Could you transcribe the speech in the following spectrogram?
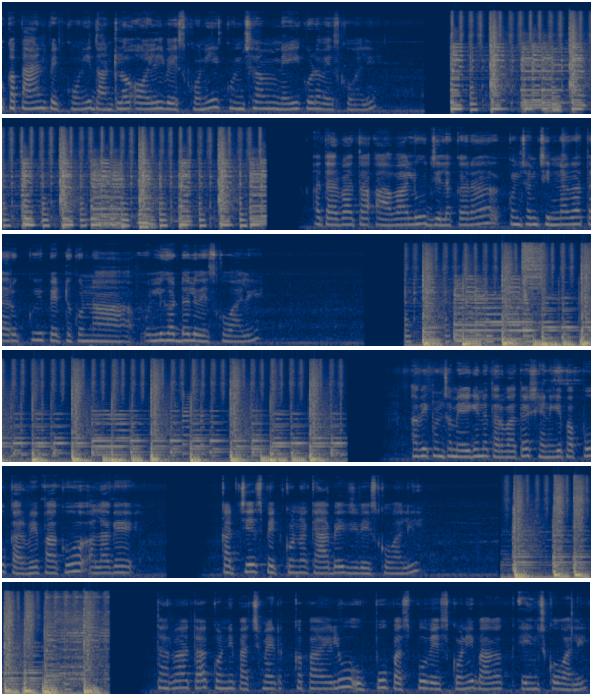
ఒక ప్యాన్ పెట్టుకొని దాంట్లో ఆయిల్ వేసుకొని కొంచెం నెయ్యి కూడా వేసుకోవాలి. ఆ తర్వాత ఆవాలు జీలకర్ర కొంచెం చిన్నగా తరుక్కు పెట్టుకున్న ఉల్లిగడ్డలు వేసుకోవాలి. అవి కొంచెం వేగిన తర్వాత శనగపప్పు కరివేపాకు అలాగే కట్ చేసి పెట్టుకున్న క్యాబేజ్ వేసుకోవాలి. తర్వాత కొన్ని పచ్చిమిరపకాయలు ఉప్పు పసుపు వేసుకొని బాగా వేయించుకోవాలి.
